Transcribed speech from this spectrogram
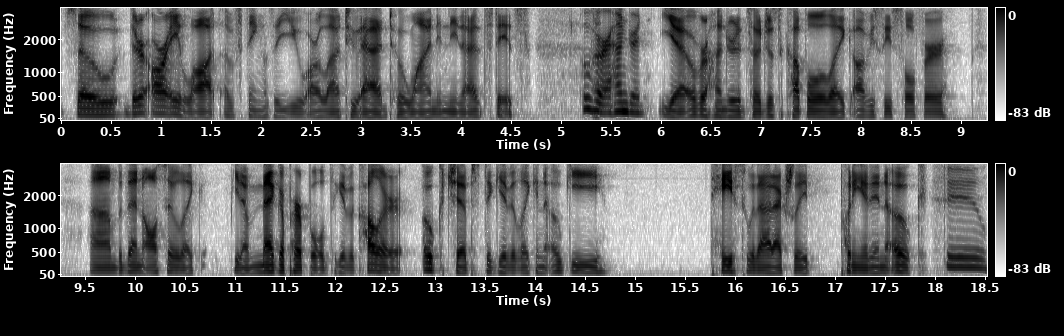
So there are a lot of things that you are allowed to add to a wine in the United States. Over a hundred. Yeah, over a hundred. So just a couple, like obviously sulfur, um, but then also like you know mega purple to give it color, oak chips to give it like an oaky taste without actually putting it in oak, Boo.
